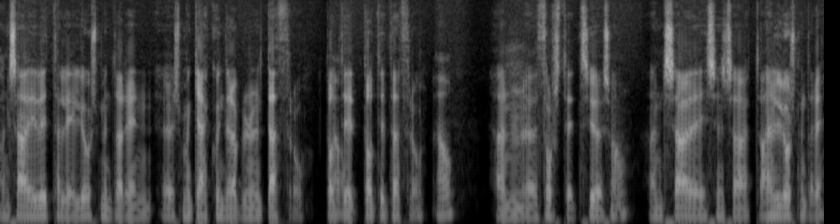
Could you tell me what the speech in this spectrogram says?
hann sagði í viðtali ljósmyndarinn uh, sem að gekk undir nafninu Death Row, Dótti Death Row. Já, hann uh, Þorsteinn Sjöðsson Já. hann sagði sem sagt, hann er ljósmyndari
